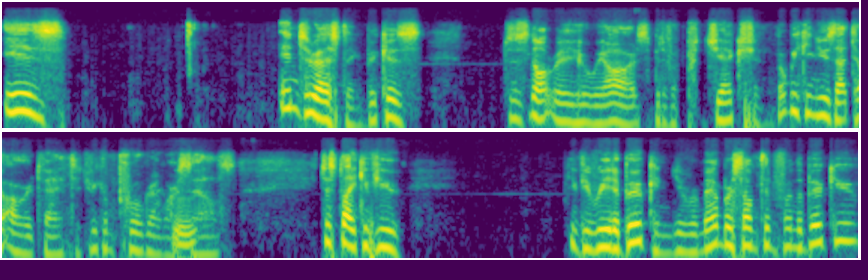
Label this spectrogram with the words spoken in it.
is interesting because this is not really who we are. It's a bit of a projection, but we can use that to our advantage. We can program ourselves. Just like if you if you read a book and you remember something from the book, you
